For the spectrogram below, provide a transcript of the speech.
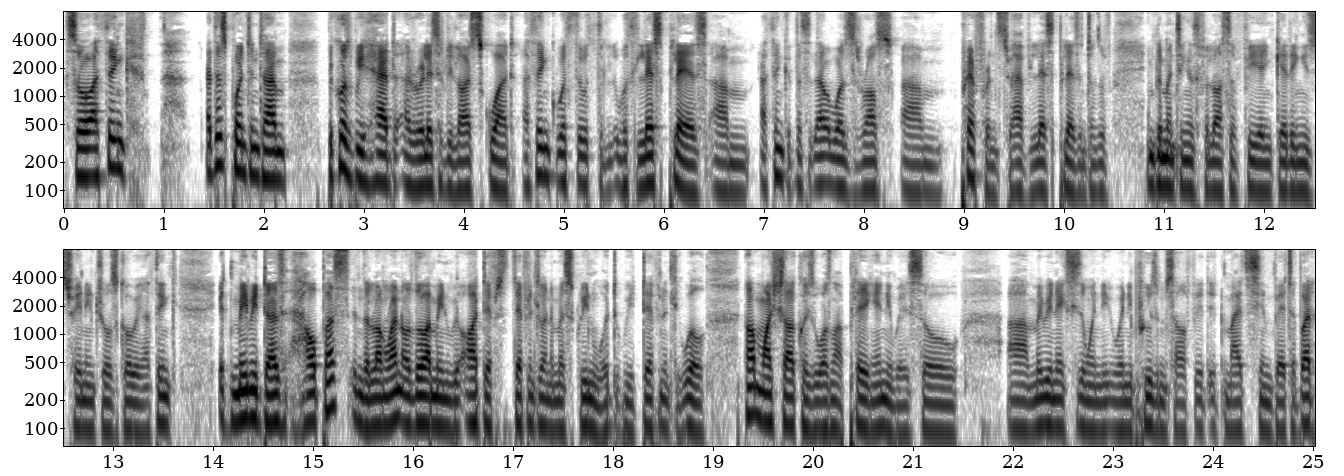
So I think at this point in time, because we had a relatively large squad, I think with with with less players, um, I think this, that was Ralf's um, preference to have less players in terms of implementing his philosophy and getting his training drills going. I think it maybe does help us in the long run. Although I mean, we are def- definitely going to miss Greenwood. We definitely will. Not Martial because he was not playing anyway. So um, maybe next season when he when he proves himself, it, it might seem better. But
